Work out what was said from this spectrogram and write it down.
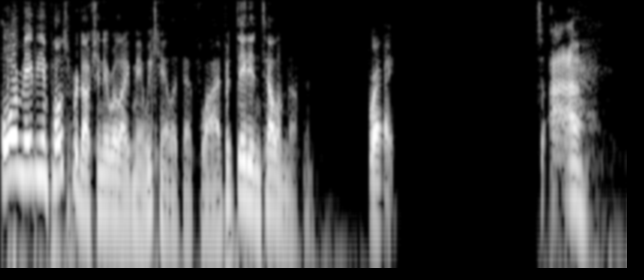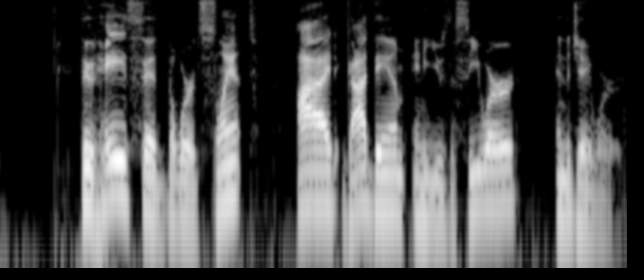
Or maybe in post production they were like, "Man, we can't let that fly," but they didn't tell him nothing. Right. So, uh, dude, Hayes said the word slant, eyed, goddamn, and he used the C word and the J word.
